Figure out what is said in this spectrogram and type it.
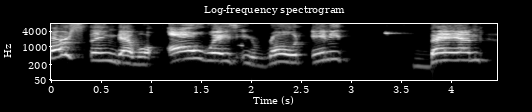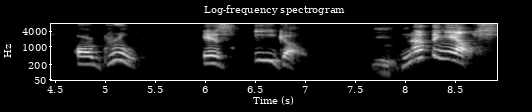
first thing that will always erode any band or group is ego. Mm. Nothing else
